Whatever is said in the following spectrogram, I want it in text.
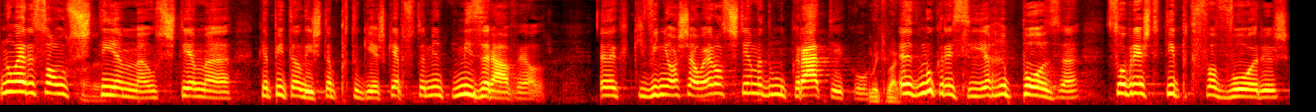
Não era só o sistema, o sistema capitalista português, que é absolutamente miserável, eh, que- que vinha ao chão, era o sistema democrático. Muito bem. A democracia repousa sobre este tipo de favores.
